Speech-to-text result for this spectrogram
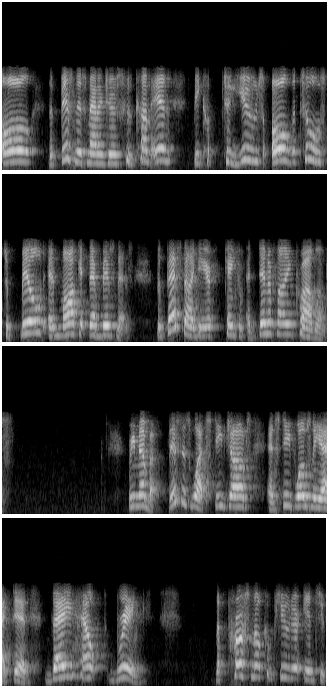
all the business managers who come in to use all the tools to build and market their business. The best idea came from identifying problems. Remember, this is what Steve Jobs and Steve Wozniak did. They helped bring the personal computer into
